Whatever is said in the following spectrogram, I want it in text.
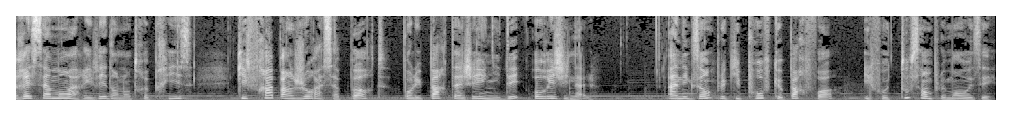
récemment arrivé dans l'entreprise qui frappe un jour à sa porte pour lui partager une idée originale. Un exemple qui prouve que parfois, il faut tout simplement oser.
